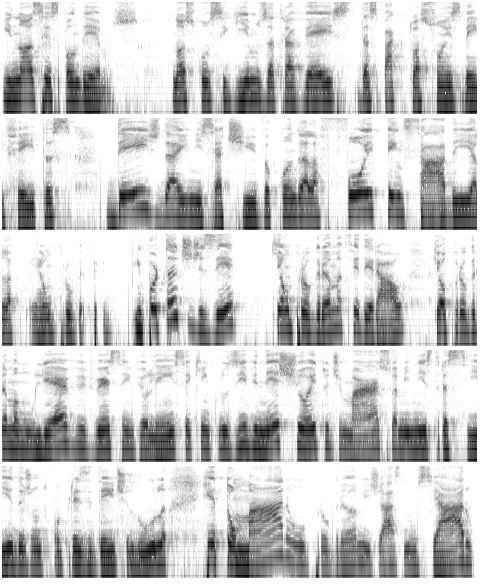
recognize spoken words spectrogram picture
E nós respondemos nós conseguimos através das pactuações bem feitas, desde a iniciativa, quando ela foi pensada e ela é um importante dizer que é um programa federal, que é o programa Mulher Viver Sem Violência, que inclusive neste 8 de março a ministra Cida, junto com o presidente Lula, retomaram o programa e já anunciaram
